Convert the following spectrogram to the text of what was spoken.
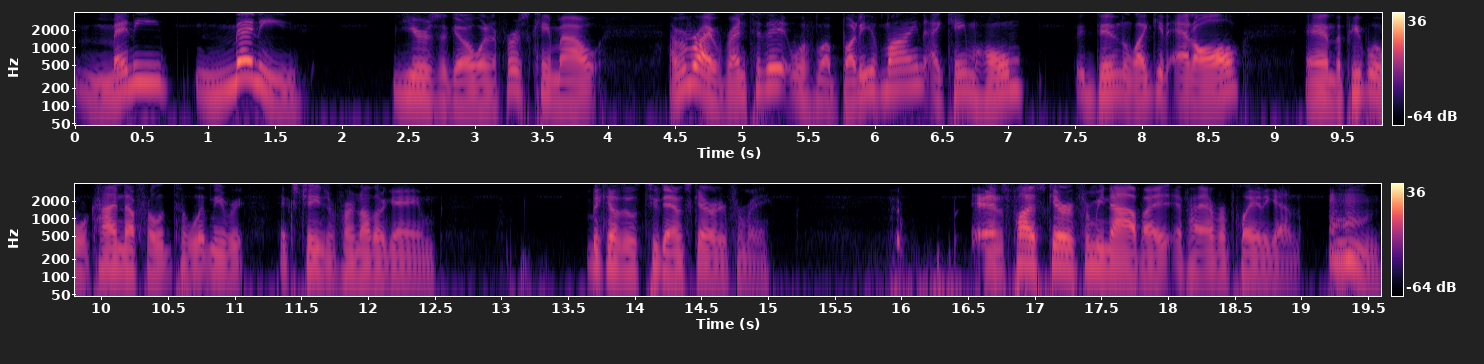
many, many years ago when it first came out. I remember I rented it with a buddy of mine. I came home, didn't like it at all, and the people were kind enough for, to let me re- exchange it for another game because it was too damn scary for me. And it's probably scary for me now if I if I ever play it again.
